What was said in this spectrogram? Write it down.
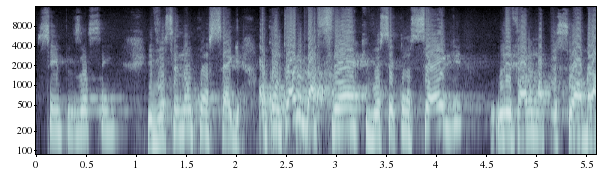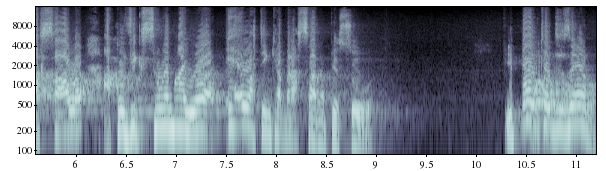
Simples assim. E você não consegue, ao contrário da fé, que você consegue levar uma pessoa a abraçá-la, a convicção é maior, ela tem que abraçar a pessoa. E Paulo está dizendo:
